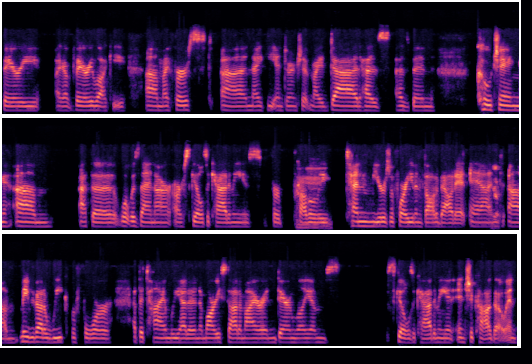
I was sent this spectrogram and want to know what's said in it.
very I got very lucky. Um, my first uh, Nike internship, my dad has has been coaching um, at the what was then our our skills academies for probably mm. 10 years before I even thought about it. And yep. um, maybe about a week before, at the time, we had an Amar'e Stoudemire and Deron Williams skills academy in, in chicago and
